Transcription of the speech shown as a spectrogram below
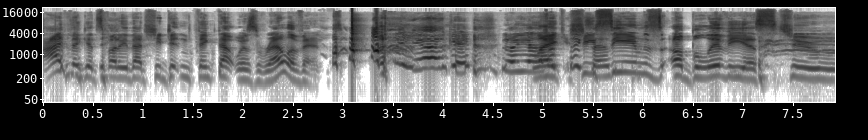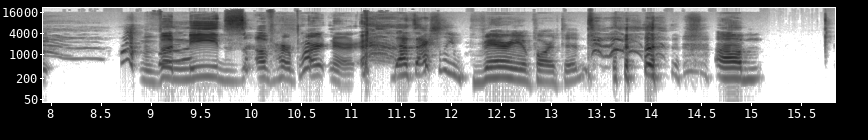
I think it's funny that she didn't think that was relevant. yeah, okay. No, yeah. Like she sense. seems oblivious to the needs of her partner. That's actually very important. um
